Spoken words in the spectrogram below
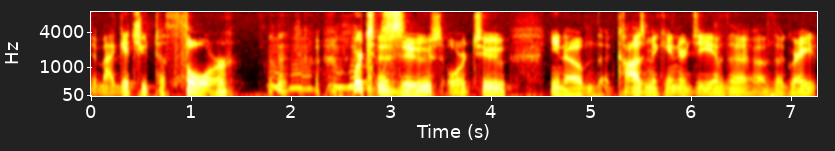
It might get you to Thor mm-hmm. Mm-hmm. or to Zeus or to, you know, the cosmic energy of the of the great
